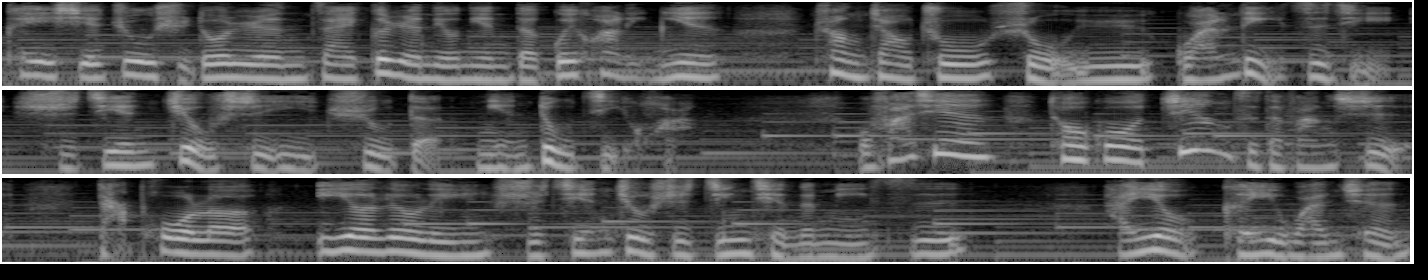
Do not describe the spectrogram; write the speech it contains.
可以协助许多人在个人流年的规划里面，创造出属于管理自己时间就是艺术的年度计划。我发现，透过这样子的方式，打破了一二六零时间就是金钱的迷思，还有可以完成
